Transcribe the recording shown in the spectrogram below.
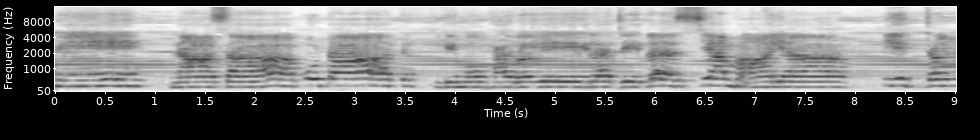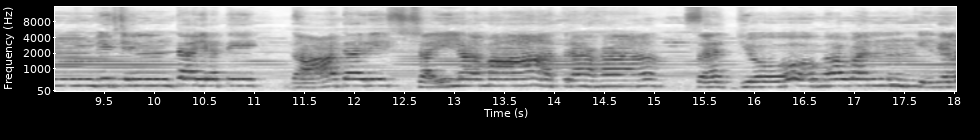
मे नासापुटात् किमु भवेदजितस्य माया इत्थं विचिन्तयति धातरि शैलमात्रः सद्यो भवन् किल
